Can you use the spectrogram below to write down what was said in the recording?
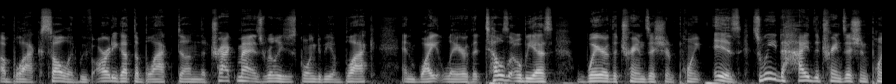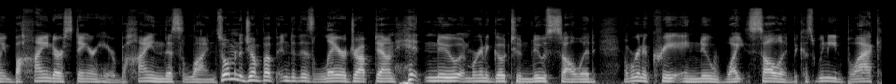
a black solid. We've already got the black done. The track matte is really just going to be a black and white layer that tells OBS where the transition point is. So we need to hide the transition point behind our stinger here, behind this line. So I'm gonna jump up into this layer drop drop down, hit new, and we're gonna go to new solid, and we're gonna create a new white solid because we need black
